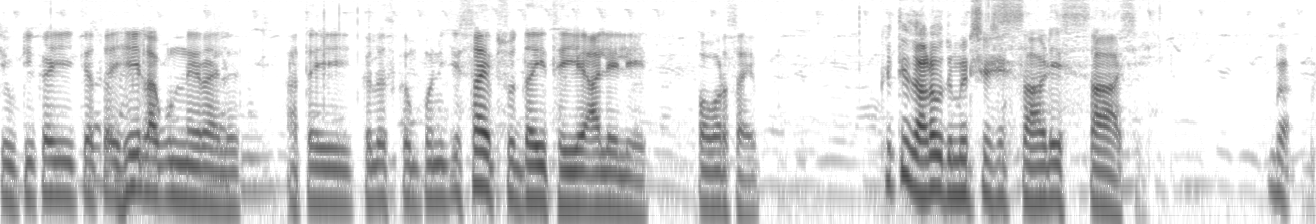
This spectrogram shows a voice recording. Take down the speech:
शेवटी काही त्याचं हे लागून नाही राहिलं. आता हे कलस कंपनीचे साहेब सुद्धा इथे आलेले आहेत पवार साहेब. किती झाडं होती मिरचीची? साडेसहाशे. बरं.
